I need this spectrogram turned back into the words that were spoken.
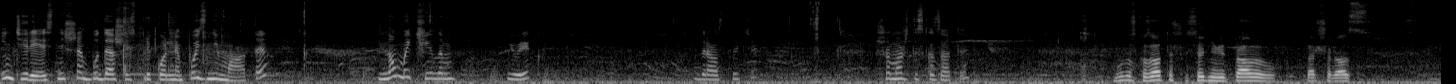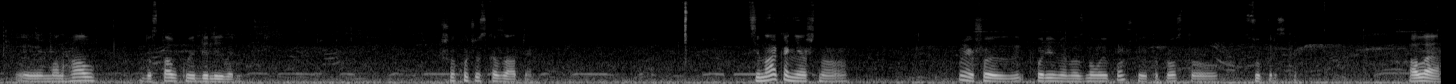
інтересніше, буде щось прикольне познімати. Но ми чилим. Юрік. Здравствуйте. Що можете сказати? Можу сказати, що сьогодні відправив перший раз е, мангал доставкою делівері. Що хочу сказати. Ціна, звісно, ну, якщо порівняно з новою поштою, то просто суперська. Але,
